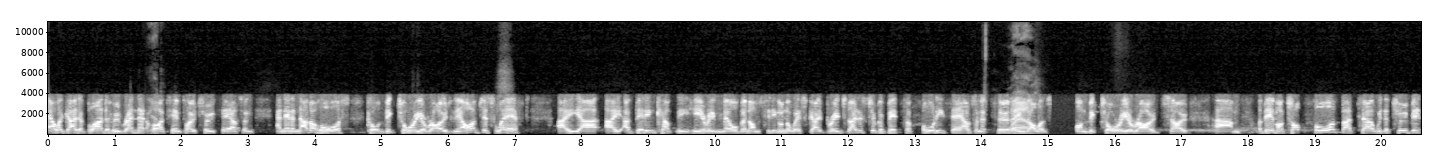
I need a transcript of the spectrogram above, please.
Alligator Blood who ran that high tempo 2000, and then another horse called Victoria Road. Now I've just left a, uh, a a betting company here in Melbourne. I'm sitting on the Westgate Bridge. They just took a bet for forty thousand at thirteen dollars on Victoria Road. So um, they're my top four, but uh, with a two bet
